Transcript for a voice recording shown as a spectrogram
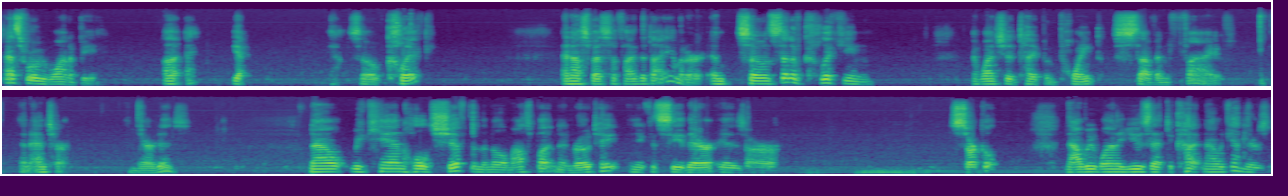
That's where we want to be. Uh, yeah. yeah. So click, and I'll specify the diameter. And so instead of clicking, I want you to type in 0.75 and enter. And there it is. Now we can hold shift in the middle mouse button and rotate, and you can see there is our circle. Now we want to use that to cut. Now again, there's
